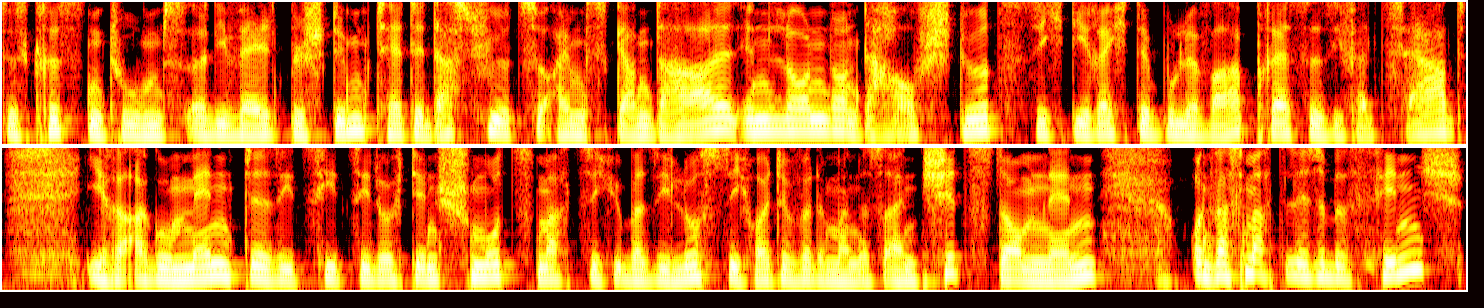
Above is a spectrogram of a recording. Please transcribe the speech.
des Christentums äh, die Welt bestimmt hätte. Das führt zu einem Skandal in London. Darauf stürzt sich die rechte Boulevardpresse. Sie verzerrt ihre Argumente, sie zieht sie durch den Schmutz, macht sich über sie lustig. Heute würde man es einen Shitstorm nennen. Und was macht Elizabeth Finch?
